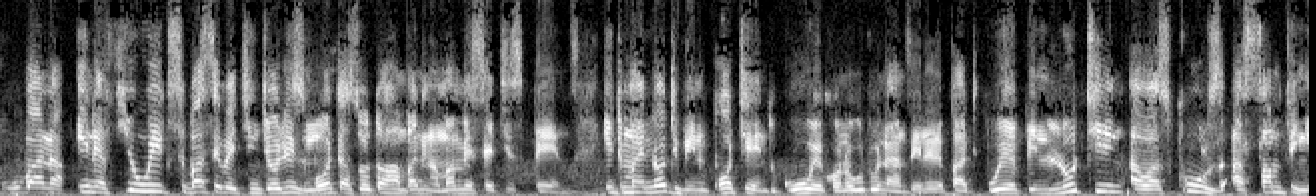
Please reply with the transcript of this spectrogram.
ukubana in a few weeks base betshintshelwa izimota sotohambani ngama-mercedes benz it might not be important kuwe khona ukuthi unanzelele but we have been looting our schools are something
